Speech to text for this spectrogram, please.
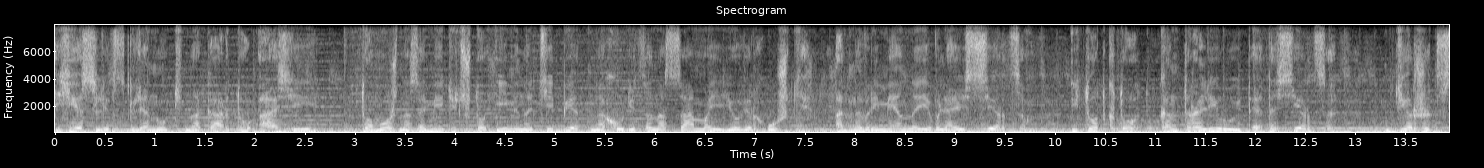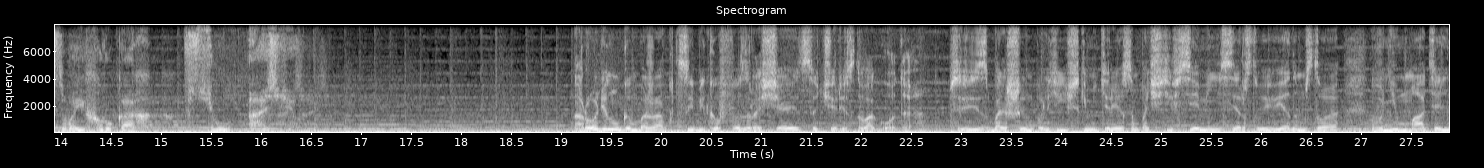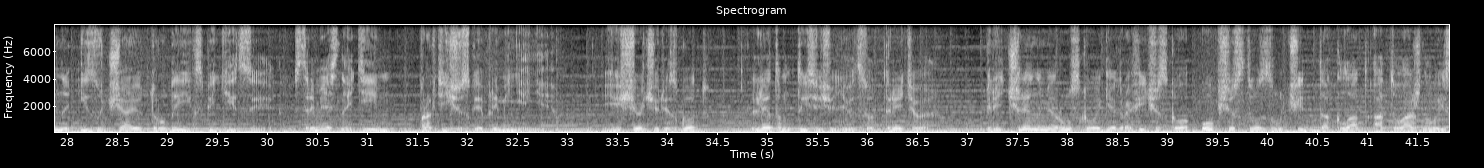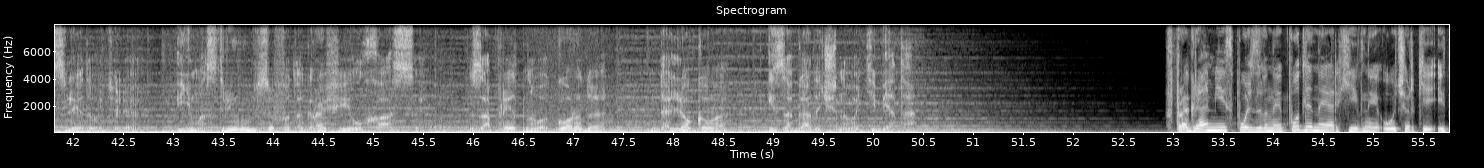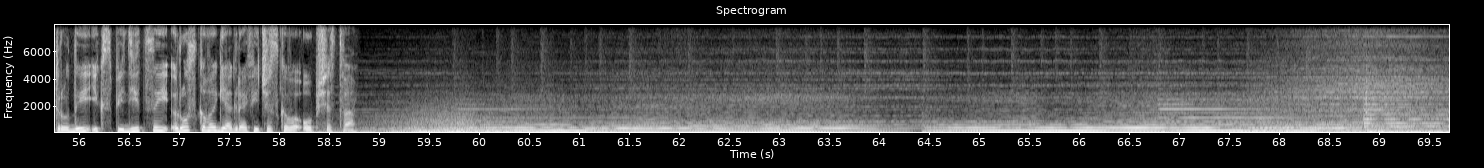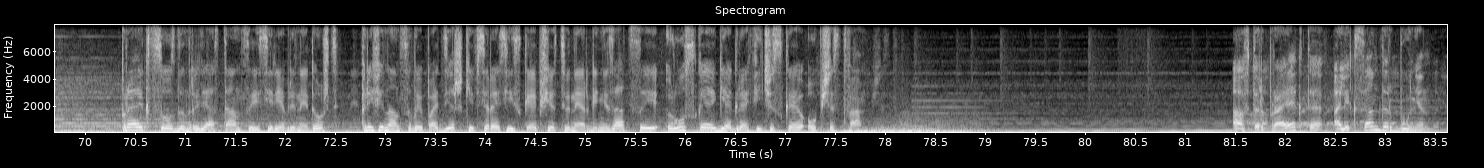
Если взглянуть на карту Азии, то можно заметить, что именно Тибет находится на самой ее верхушке, одновременно являясь сердцем. И тот, кто контролирует это сердце, держит в своих руках всю Азию. Родину Гамбажап Цыбиков возвращается через два года. В связи с большим политическим интересом почти все министерства и ведомства внимательно изучают труды экспедиции, стремясь найти им практическое применение. Еще через год, летом 1903-го, Перед членами Русского географического общества звучит доклад отважного исследователя и демонстрируются фотографии Лхасы, запретного города, далекого и загадочного Тибета. В программе использованы подлинные архивные очерки и труды экспедиций Русского географического общества – Проект создан радиостанцией «Серебряный дождь» при финансовой поддержке Всероссийской общественной организации «Русское географическое общество». Автор проекта Александр Бунин –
